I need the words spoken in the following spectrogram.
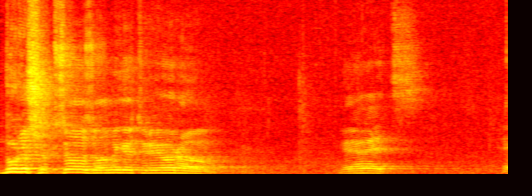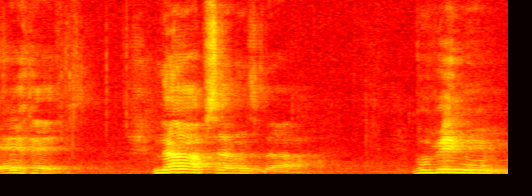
buruşuksuz onu götürüyorum. Evet. Evet. Ne yapsanız da bu benim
